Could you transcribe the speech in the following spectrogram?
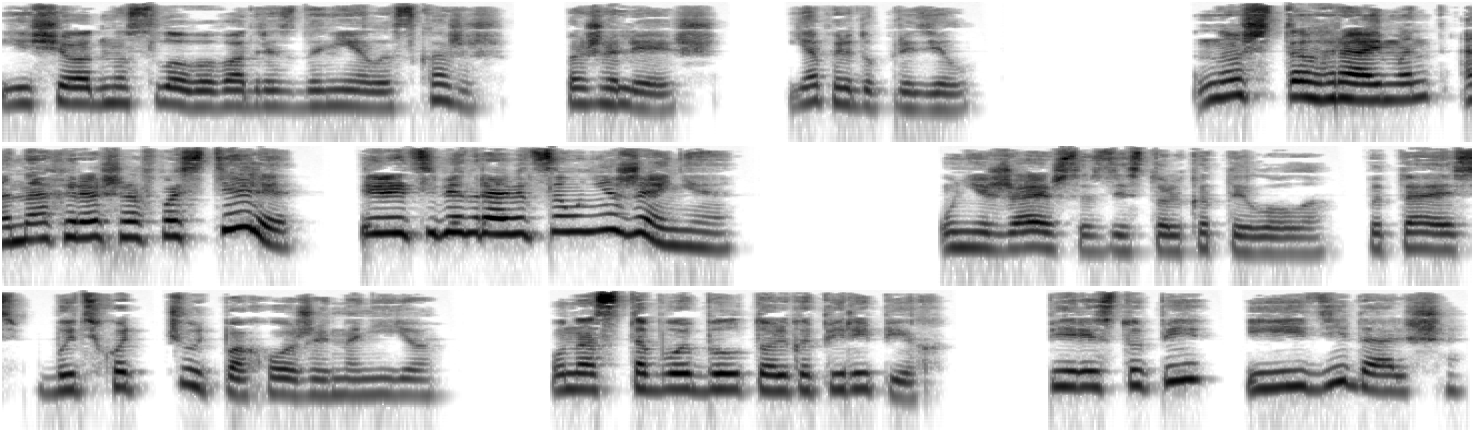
еще одно слово в адрес Даниэлы скажешь — пожалеешь. Я предупредил. Ну что, Раймонд, она хороша в постели? Или тебе нравится унижение? Унижаешься здесь только ты, Лола, пытаясь быть хоть чуть похожей на нее. У нас с тобой был только перепих. Переступи и иди дальше.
